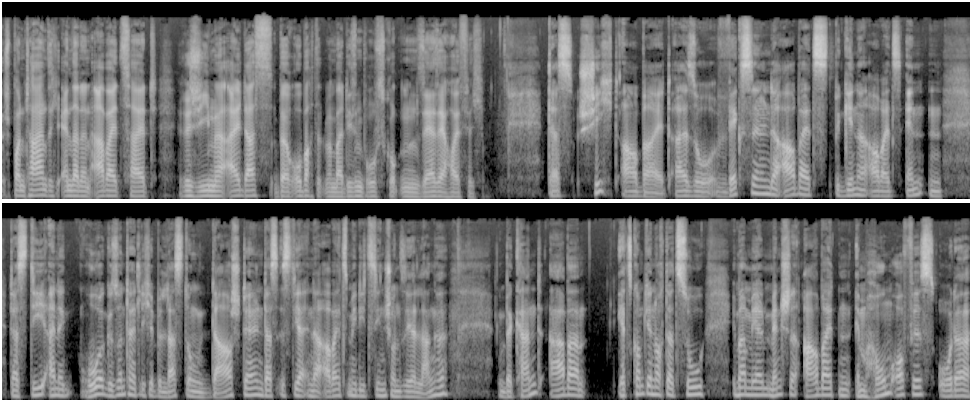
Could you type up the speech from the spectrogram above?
spontan sich ändernden Arbeitszeitregime, all das beobachtet man bei diesen Berufsgruppen sehr, sehr häufig. Dass Schichtarbeit, also wechselnde Arbeitsbeginne, Arbeitsenden, dass die eine hohe gesundheitliche Belastung darstellen, das ist ja in der Arbeitsmedizin schon sehr lange bekannt. Aber Jetzt kommt ja noch dazu, immer mehr Menschen arbeiten im Homeoffice oder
